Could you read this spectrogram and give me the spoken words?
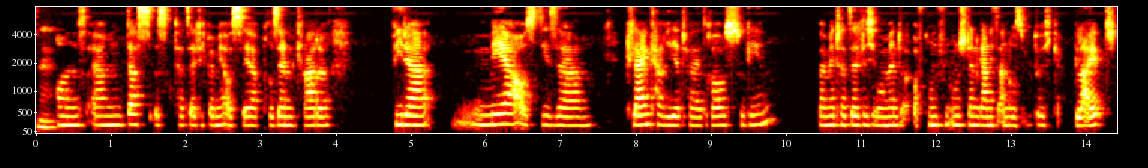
Mhm. Und ähm, das ist tatsächlich bei mir auch sehr präsent, gerade wieder mehr aus dieser Kleinkariertheit rauszugehen, weil mir tatsächlich im Moment aufgrund von Umständen gar nichts anderes übrig bleibt,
